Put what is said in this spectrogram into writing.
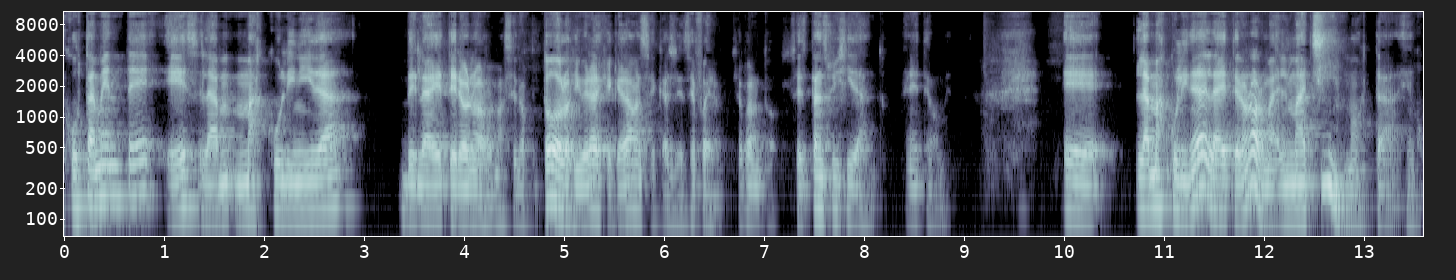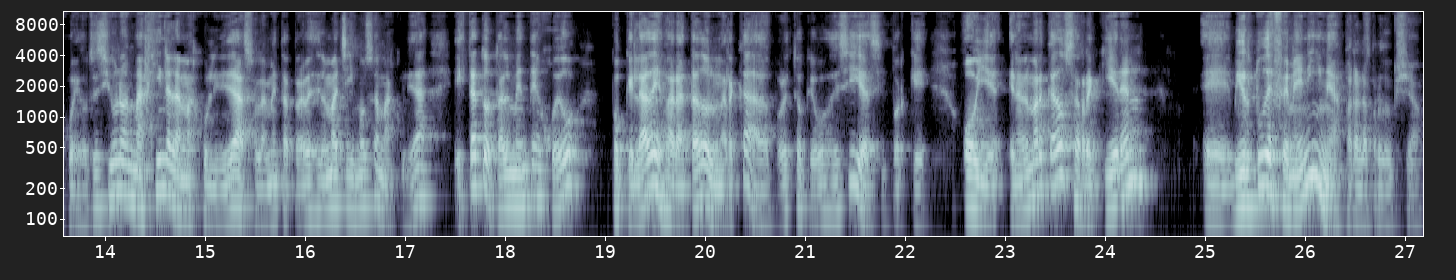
justamente es la masculinidad de la heteronorma. todos los liberales que quedaban se, cayeron, se fueron, se fueron todos. Se están suicidando en este momento. Eh, la masculinidad de la heteronorma, el machismo está en juego. Si uno imagina la masculinidad solamente a través del machismo, esa masculinidad está totalmente en juego porque la ha desbaratado el mercado, por esto que vos decías, y porque hoy en el mercado se requieren eh, virtudes femeninas para la producción.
